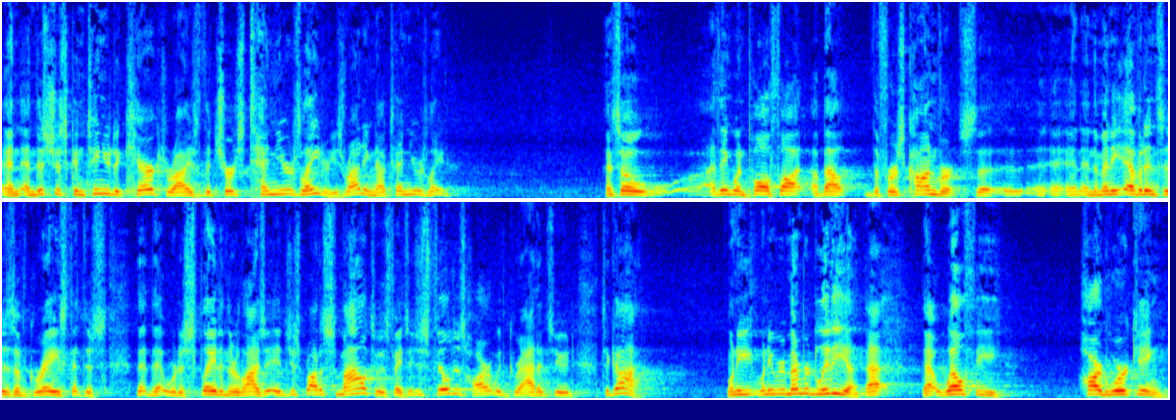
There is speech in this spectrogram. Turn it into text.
and, and this just continued to characterize the church 10 years later. He's writing now 10 years later. And so I think when Paul thought about the first converts uh, and, and the many evidences of grace that, this, that, that were displayed in their lives, it just brought a smile to his face. It just filled his heart with gratitude to God. When he, when he remembered Lydia, that, that wealthy, hardworking,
